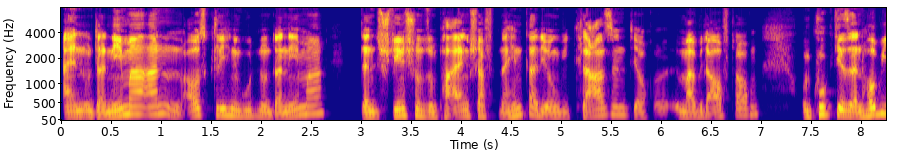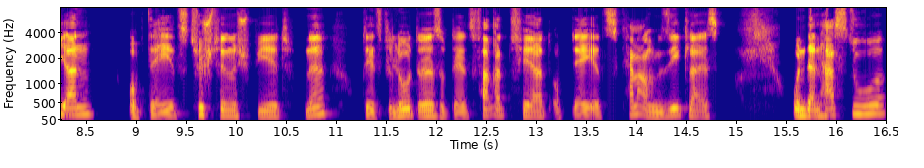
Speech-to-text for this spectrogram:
einen Unternehmer an, einen ausgeglichenen, guten Unternehmer, dann stehen schon so ein paar Eigenschaften dahinter, die irgendwie klar sind, die auch immer wieder auftauchen. Und guck dir sein Hobby an, ob der jetzt Tischtennis spielt, ne, ob der jetzt Pilot ist, ob der jetzt Fahrrad fährt, ob der jetzt, keine Ahnung, Segler ist. Und dann hast du,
